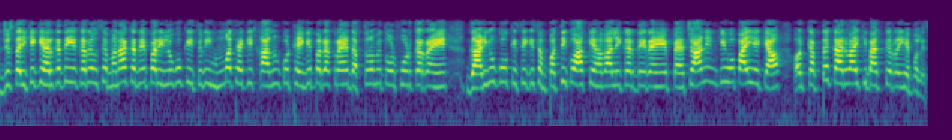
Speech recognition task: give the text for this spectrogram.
जिस तरीके की हरकतें ये कर रहे हैं, उसे मना करने पर इन लोगों की इतनी हिम्मत है कि कानून को ठेंगे पर रख रहे हैं, दफ्तरों में तोड़फोड़ कर रहे हैं, गाड़ियों को, किसी की संपत्ति को आग के हवाले कर दे रहे हैं। पहचान इनकी हो पाई है क्या? और कब तक कार्रवाई की बात कर रही है पुलिस?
